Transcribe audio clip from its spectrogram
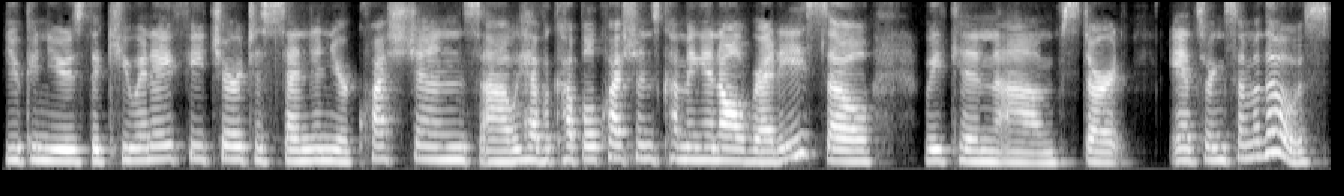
you can use the Q&A feature to send in your questions. Uh, we have a couple questions coming in already, so we can um, start answering some of those.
